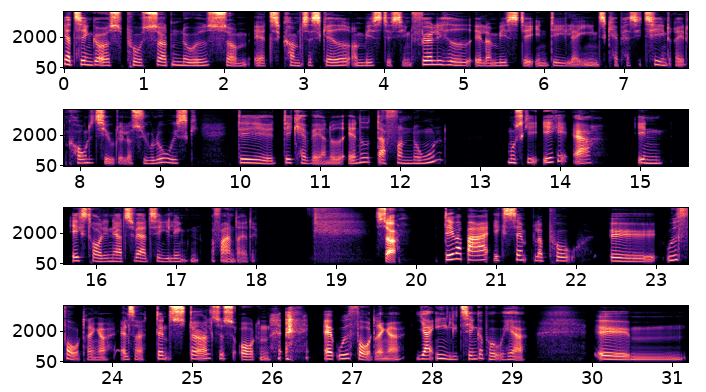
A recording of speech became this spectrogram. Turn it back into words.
jeg tænker også på sådan noget som at komme til skade og miste sin førlighed, eller miste en del af ens kapacitet rent kognitivt eller psykologisk. Det, det kan være noget andet, der for nogen måske ikke er en ekstraordinært svær ting i længden, og for andre er det. Så det var bare eksempler på øh, udfordringer, altså den størrelsesorden af udfordringer, jeg egentlig tænker på her. Øh,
